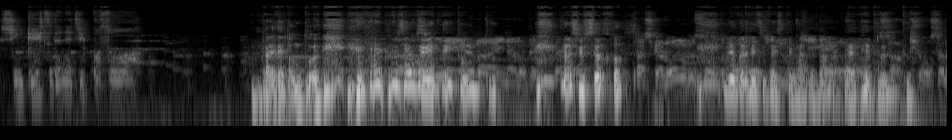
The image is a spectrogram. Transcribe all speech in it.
神経質でねちっこそう Parece tonto. Otra cosa, そうい parece う場合 tonto. なのです A か sus ojos. 確かロングソード Me parece subestimado, ¿no? Parece さあ tonto.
